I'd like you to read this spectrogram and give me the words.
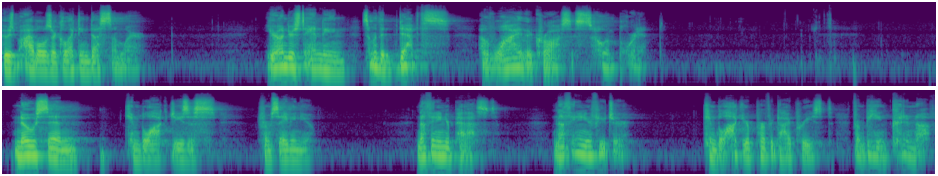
whose Bibles are collecting dust somewhere. You're understanding some of the depths of why the cross is so important. No sin can block Jesus from saving you. Nothing in your past, nothing in your future can block your perfect high priest from being good enough.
